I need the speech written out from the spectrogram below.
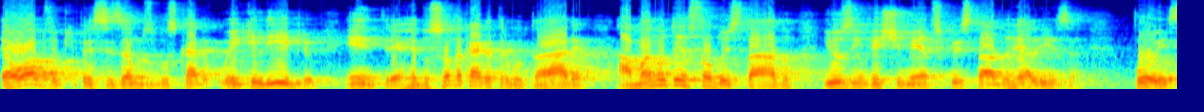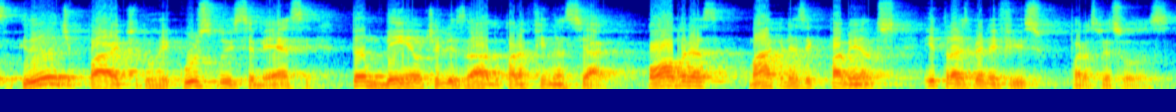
É óbvio que precisamos buscar o equilíbrio entre a redução da carga tributária, a manutenção do Estado e os investimentos que o Estado realiza, pois grande parte do recurso do ICMS também é utilizado para financiar obras, máquinas e equipamentos e traz benefício para as pessoas.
